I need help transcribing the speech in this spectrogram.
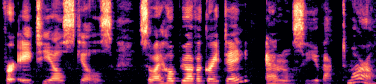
for ATL skills. So I hope you have a great day, and we'll see you back tomorrow.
